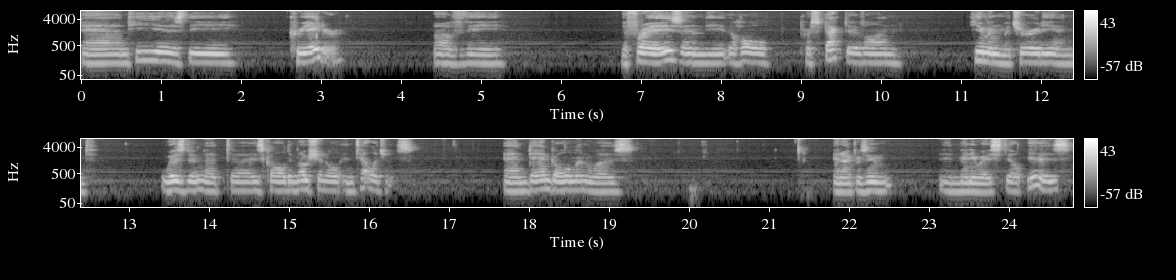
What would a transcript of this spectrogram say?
And he is the creator of the, the phrase and the, the whole perspective on human maturity and wisdom that uh, is called emotional intelligence. And Dan Goleman was, and I presume in many ways still is,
